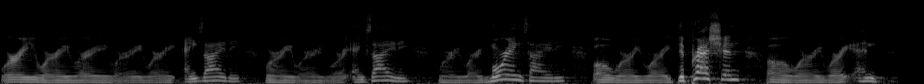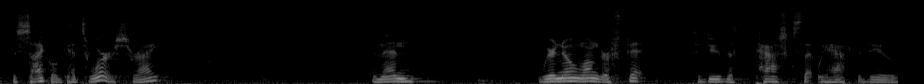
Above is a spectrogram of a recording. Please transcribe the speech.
Worry, worry, worry, worry, worry. Anxiety, worry, worry, worry. Anxiety, worry, worry. More anxiety. Oh, worry, worry. Depression. Oh, worry, worry. And the cycle gets worse, right? And then we're no longer fit to do the tasks that we have to do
